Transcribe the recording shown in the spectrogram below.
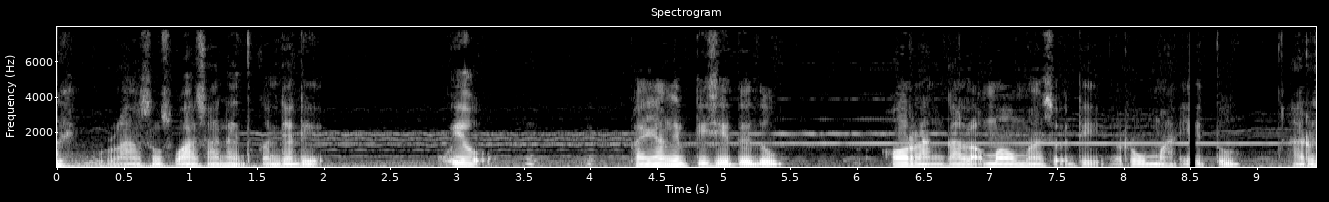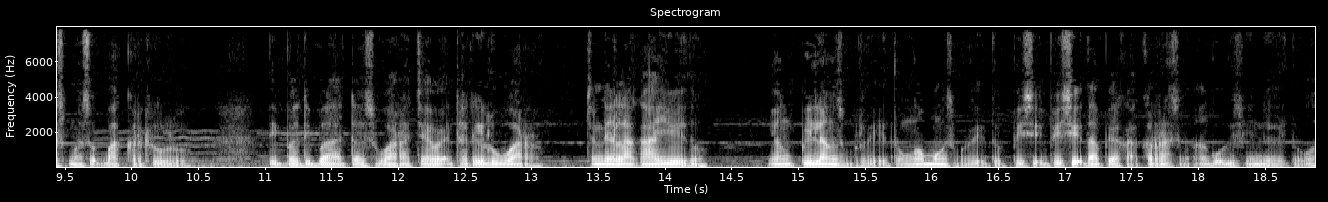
Wih, langsung suasana itu kan jadi yuk bayangin di situ itu orang kalau mau masuk di rumah itu harus masuk pagar dulu. Tiba-tiba ada suara cewek dari luar jendela kayu itu yang bilang seperti itu ngomong seperti itu bisik-bisik tapi agak keras aku di sini gitu.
